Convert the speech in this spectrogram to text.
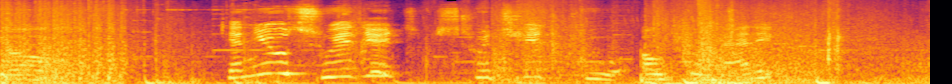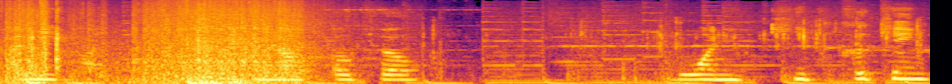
Yo. Can you switch it switch it to automatic? I mean, not auto. One keep clicking.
